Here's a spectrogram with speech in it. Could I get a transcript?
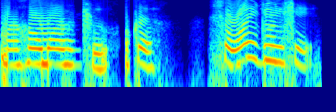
my homework too. Okay, so what did you say?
